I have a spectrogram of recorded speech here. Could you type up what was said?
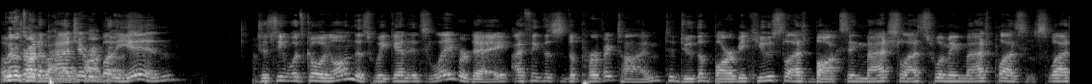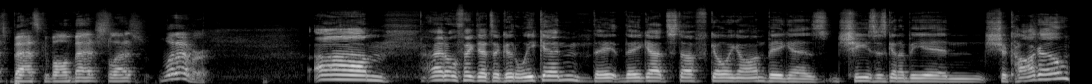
I We was trying to patch everybody in to see what's going on this weekend. It's Labor Day. I think this is the perfect time to do the barbecue slash boxing match slash swimming match plus slash basketball match slash whatever. Um, I don't think that's a good weekend. They they got stuff going on, being as Cheese is going to be in Chicago,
